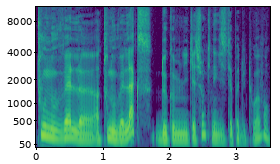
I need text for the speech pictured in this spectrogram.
tout nouvel, euh, un tout nouvel axe de communication qui n'existait pas du tout avant.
